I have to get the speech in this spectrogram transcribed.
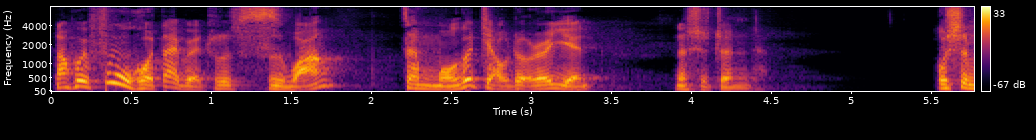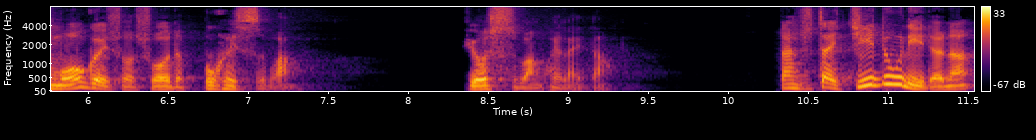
那会复活代表就是死亡，在某个角度而言，那是真的，不是魔鬼所说的不会死亡，有死亡会来到。但是在基督里的呢，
